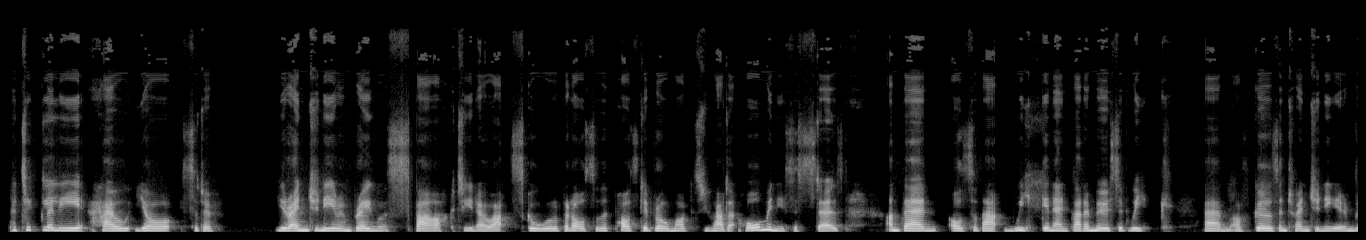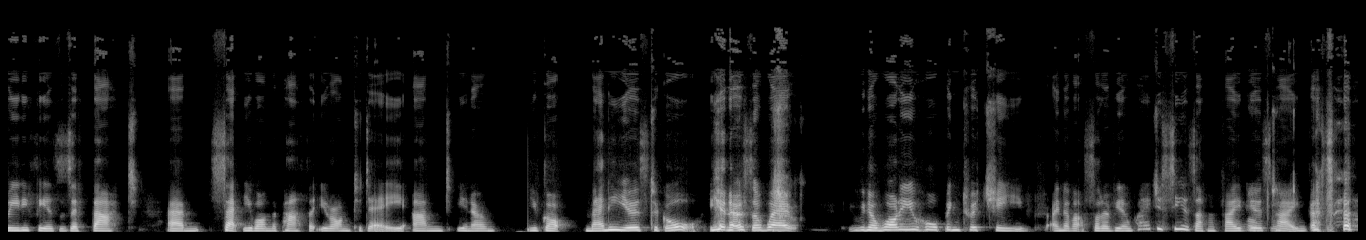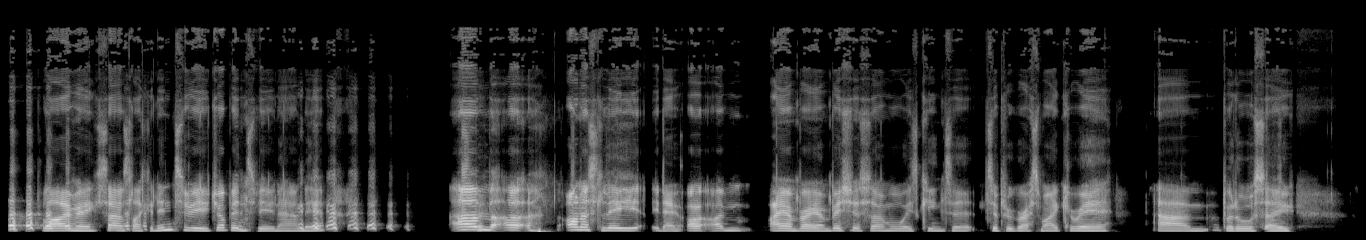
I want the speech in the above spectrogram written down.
particularly how your sort of your engineering brain was sparked, you know, at school, but also the positive role models you had at home in your sisters, and then also that week in end, that immersive week um, of girls into engineering really feels as if that um, set you on the path that you're on today, and you know you've got many years to go, you know, so where, you know, what are you hoping to achieve? I know that's sort of, you know, where do you see yourself in five years' time? Blimey, sounds like an interview, job interview now, Nia. Um, uh, honestly, you know, I, I'm I am very ambitious, so I'm always keen to to progress my career. Um, but also, uh,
